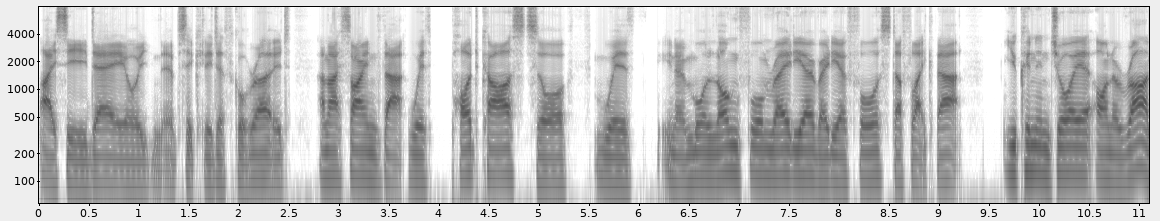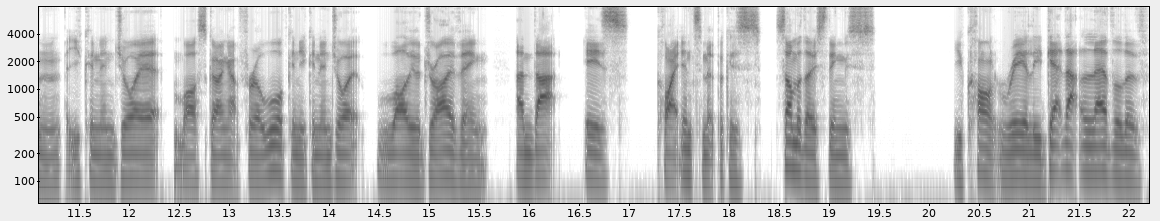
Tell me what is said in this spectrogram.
icy day or a particularly difficult road. And I find that with podcasts or with you know more long form radio, Radio Four stuff like that, you can enjoy it on a run. You can enjoy it whilst going out for a walk, and you can enjoy it while you're driving, and that is quite intimate because some of those things you can't really get that level of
